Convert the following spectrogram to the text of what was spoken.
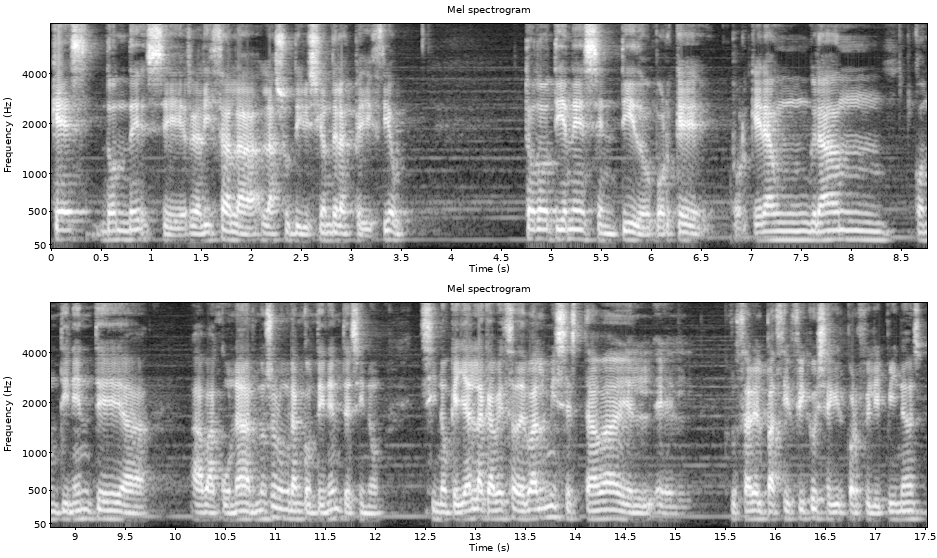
que es donde se realiza la, subdivisión de la expedición. Todo tiene sentido, ¿por qué? Porque era un gran continente a, vacunar, no solo un gran continente, sino, sino, que ya en la cabeza de Balmis estaba el, cruzar el Pacífico y seguir por Filipinas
